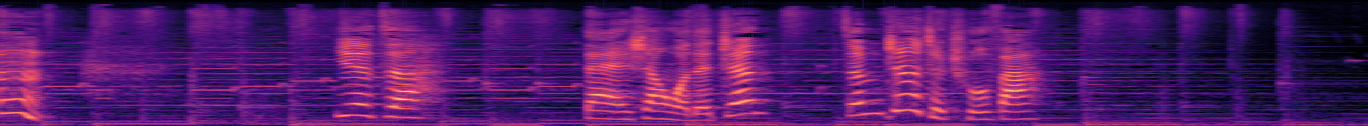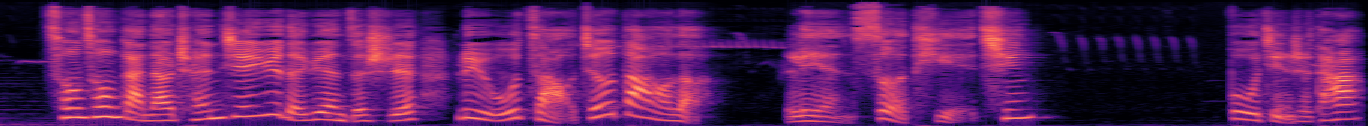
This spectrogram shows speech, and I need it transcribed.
嗯，叶子，带上我的针，咱们这就出发。匆匆赶到陈洁玉的院子时，绿芜早就到了。脸色铁青，不仅是他，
